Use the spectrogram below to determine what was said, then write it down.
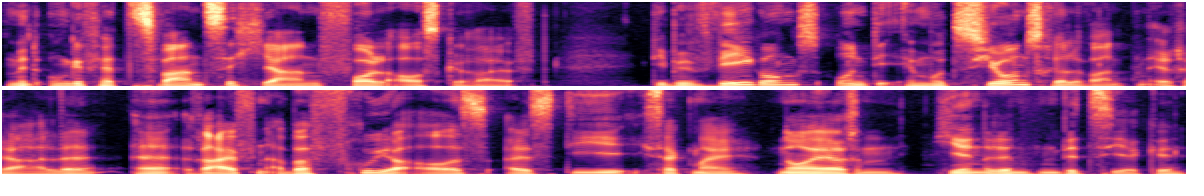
mit ungefähr 20 Jahren voll ausgereift. Die bewegungs- und die emotionsrelevanten Areale äh, reifen aber früher aus als die, ich sag mal, neueren Hirnrindenbezirke.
